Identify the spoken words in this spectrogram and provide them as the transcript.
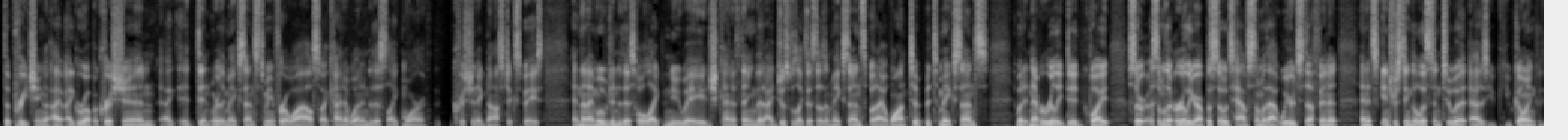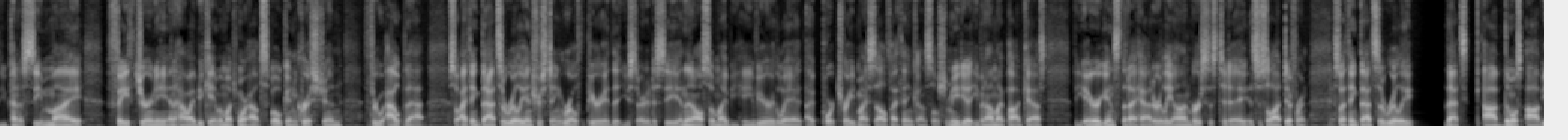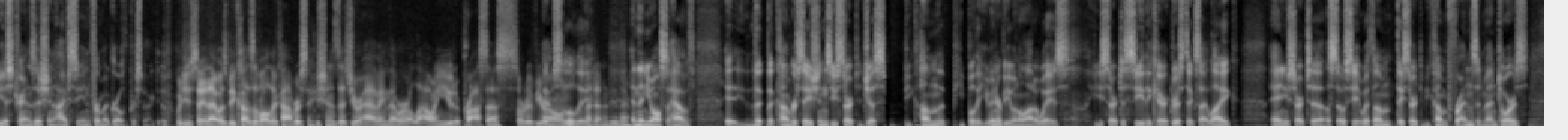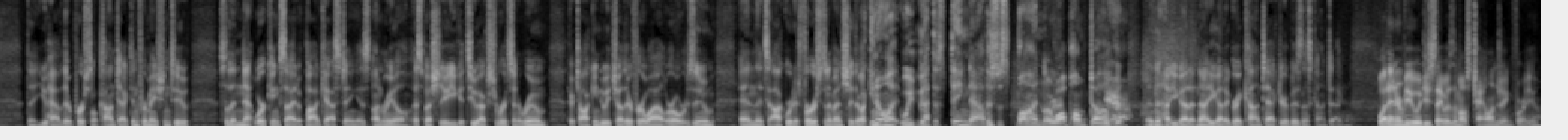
the preaching. I, I grew up a Christian. I, it didn't really make sense to me for a while, so I kind of went into this like more Christian agnostic space. And then I moved into this whole like new age kind of thing that I just was like, this doesn't make sense, but I want to to make sense, but it never really did quite. So some of the earlier episodes have some of that weird stuff in it, and it's interesting to listen to it as you keep going because you kind of see my faith journey and how I became a much more outspoken Christian throughout that. So I think that's a really interesting growth period that you started to see, and then also my behavior, the way I, I portrayed myself, I think on social media, even on my podcast, the arrogance that I had early on versus today. It's just a lot different. So I think that's a really that's ob- the most obvious transition I've seen from a growth perspective. Would you say that was because of all the conversations that you were having that were allowing you to process sort of your Absolutely. own identity there? And then you also have eh, the, the conversations, you start to just become the people that you interview in a lot of ways. You start to see the characteristics I like and you start to associate with them. They start to become friends and mentors. Mm-hmm that you have their personal contact information to. So the networking side of podcasting is unreal, especially you get two extroverts in a room, they're talking to each other for a while or over Zoom, and it's awkward at first, and eventually they're like, you know what, we got this thing now. This is fun. We're all pumped up, yeah. and now you got a now you got a great contact or a business contact. What interview would you say was the most challenging for you?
